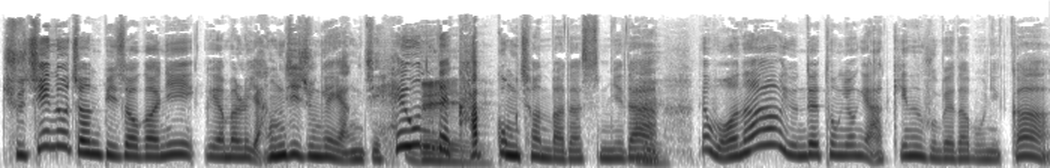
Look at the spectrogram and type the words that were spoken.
주진우 전 비서관이 그야말로 양지 중에 양지 해운대 네. 갑 공천 받았습니다. 네. 근데 워낙 윤 대통령이 아끼는 후배다 보니까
